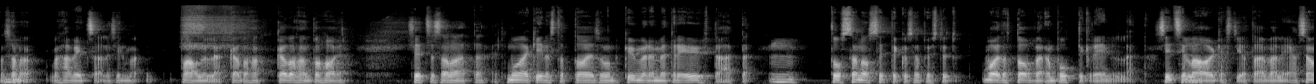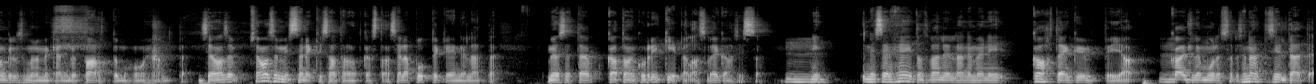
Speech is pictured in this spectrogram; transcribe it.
mä sanoin, vähän vitsailin siinä mä Paulille, että katohan, katohan tohon, ja sitten se sanoi, että, että mua ei kiinnosta toi sun 10 metriä yhtään, että mm. Tuu sano sitten, kun sä pystyt voita ton verran puttikriinillä, että sit sillä on oikeasti jotain väliä. Se on kyllä semmoinen, mikä niinku tarttuu muhun ihan, että se on se, se, on se missä ne kisat ratkaistaan siellä puttikriinillä, että myös, että katoin, kun Riki pelasi Vegasissa, mm. niin ne sen heitot välillä, ne meni 20 ja mm. kaikille muille se, se näytti siltä, että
